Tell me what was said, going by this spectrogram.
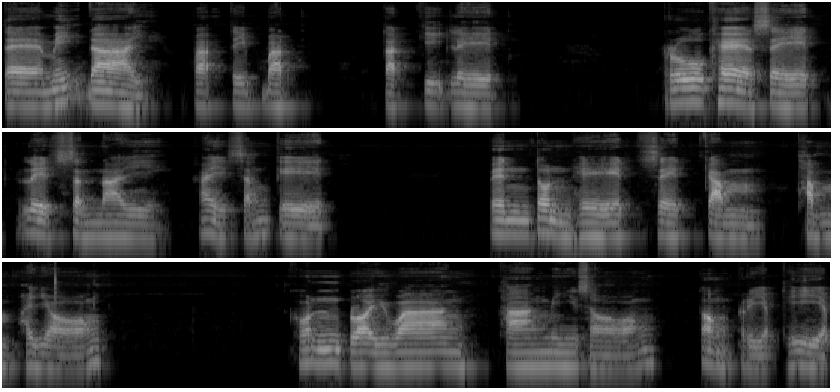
แต่มิได้ปฏิบัติ ตัดกิเลส รู้แค่เศษ เลสนัยให้สังเกต เป็นต้นเหตุเศษกรรมทำพยอง คนปล่อยวางทางมีสองต้องเปรียบเทียบ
